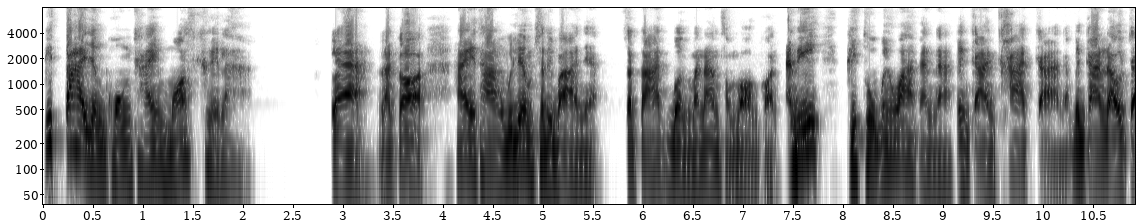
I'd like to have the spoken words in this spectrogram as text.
พี่ต้ายังคงใช้มอสเคล่าและแล้วก็ให้ทางวิลเลียมสลิบาเนี่ยสตาร์ทบนมานั่งสำรองก่อน อันนี้ผิดถูกไม่ว่ากันนะ เป็นการคาดการณ์นะเป็นการเดาใจ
